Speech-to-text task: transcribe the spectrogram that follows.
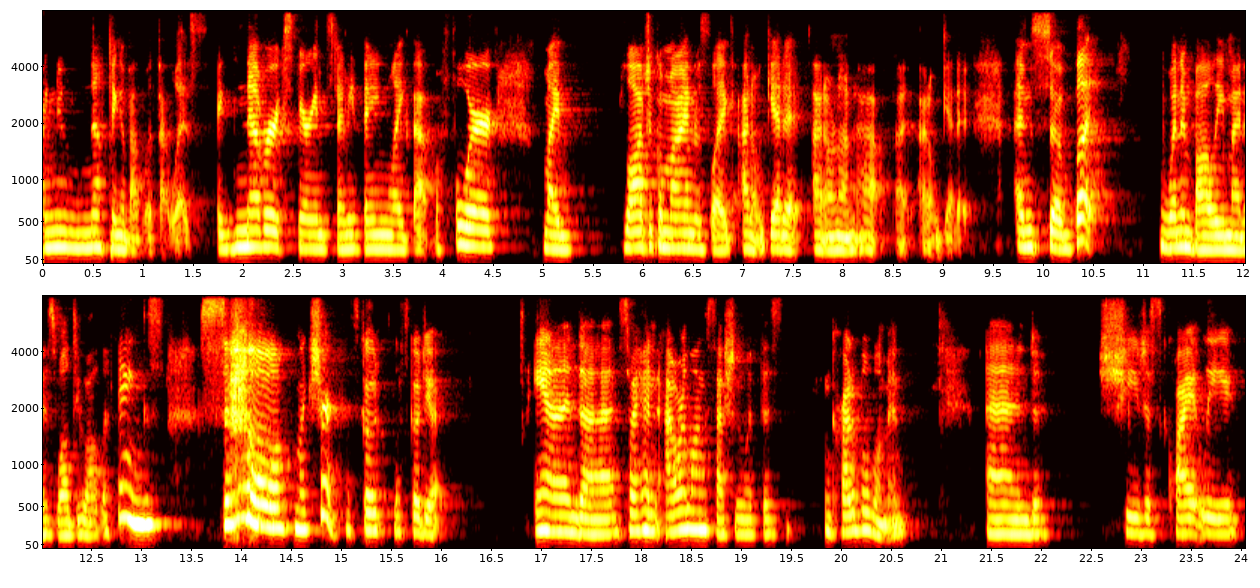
I knew nothing about what that was. I'd never experienced anything like that before. My logical mind was like, I don't get it. I don't know how, I, I don't get it. And so, but when in Bali, might as well do all the things. So I'm like, sure, let's go, let's go do it. And uh, so I had an hour long session with this incredible woman, and she just quietly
